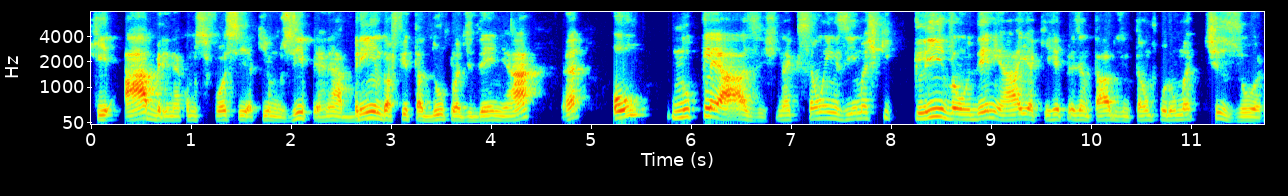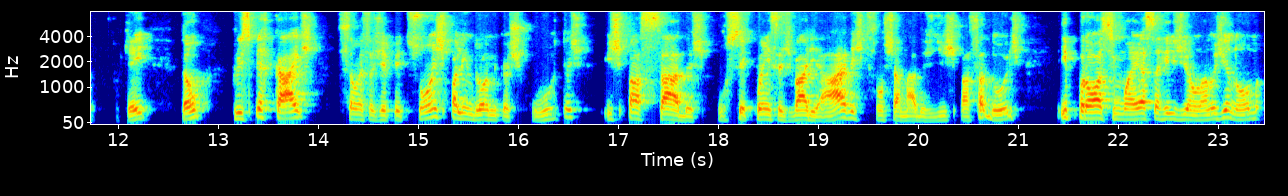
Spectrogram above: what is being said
que abre, né, como se fosse aqui um zíper, né, abrindo a fita dupla de DNA, né, ou nucleases, né, que são enzimas que clivam o DNA e aqui representados então por uma tesoura, ok? Então, CRISPR-Cas são essas repetições palindrômicas curtas, espaçadas por sequências variáveis, que são chamadas de espaçadores, e próximo a essa região lá no genoma,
